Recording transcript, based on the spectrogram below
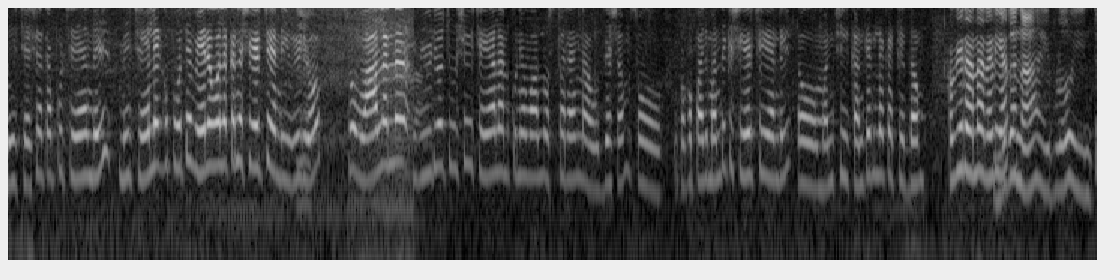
మీరు చేసేటప్పుడు చేయండి. మీరు చేయలేకపోతే వేరే వాళ్ళకన్నా షేర్ చేయండి ఈ వీడియో సో వాళ్ళన్నా వీడియో చూసి చేయాలనుకునే వాళ్ళు వస్తారని నా ఉద్దేశం. సో ఒక పది మందికి షేర్ చేయండి. సో మంచి కంటెంట్ లెక్క చేద్దాం. ఓకేనా అన్న రెడీయా ఎందుకన్నా ఇప్పుడు ఇంత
